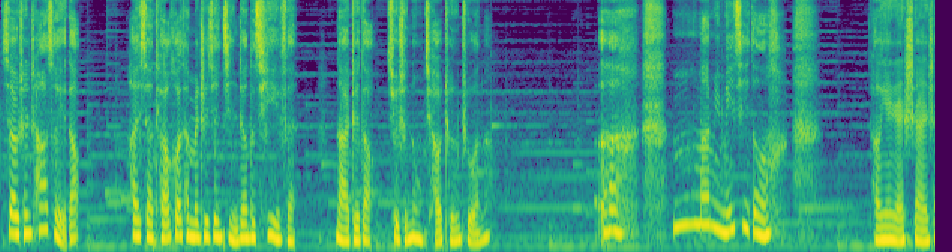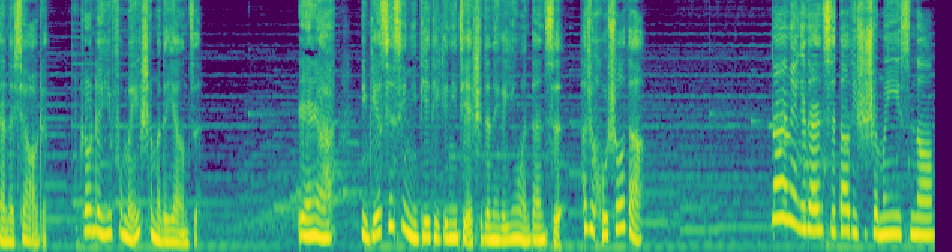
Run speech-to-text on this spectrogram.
小陈插嘴道，还想调和他们之间紧张的气氛，哪知道却是弄巧成拙呢。啊，妈咪没激动。唐嫣然讪讪的笑着，装着一副没什么的样子。然然，你别相信你爹爹给你解释的那个英文单词，他是胡说的。那那个单词到底是什么意思呢？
